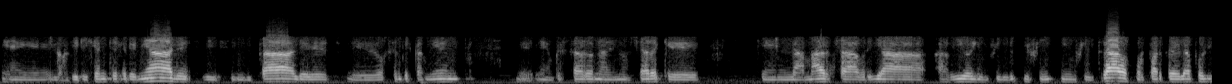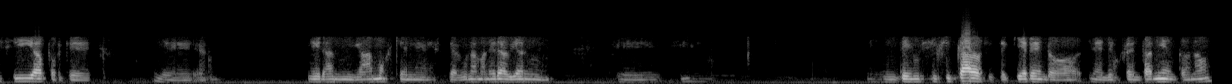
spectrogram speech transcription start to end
eh, los dirigentes gremiales y sindicales, eh, docentes también empezaron a denunciar que, en la marcha habría habido infiltrados por parte de la policía porque eran, digamos, quienes de alguna manera habían intensificado, si se quiere, en, el enfrentamiento, ¿no?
